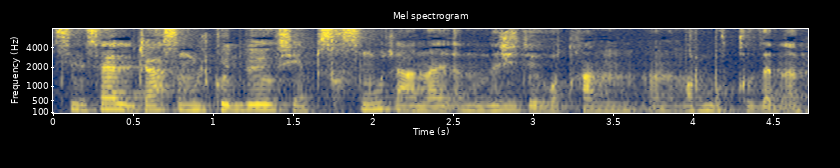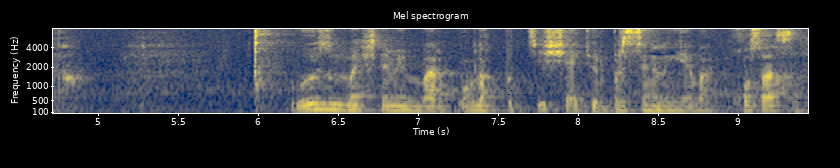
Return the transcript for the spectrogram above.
Сен сәл жасың үлкендеу сен пысықсың ғой жаңағы мына жердегі отырған ана мұрынбоқ қыздардан. Өзің машинамен барып ұрлап кетсейші әйтеуір бір сіңіліңе барып қосасың.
